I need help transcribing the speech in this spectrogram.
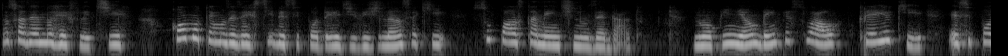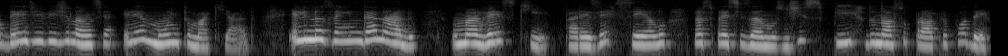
nos fazendo refletir como temos exercido esse poder de vigilância que supostamente nos é dado. Numa opinião bem pessoal, creio que esse poder de vigilância ele é muito maquiado. Ele nos vem enganado uma vez que, para exercê-lo, nós precisamos despir do nosso próprio poder.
